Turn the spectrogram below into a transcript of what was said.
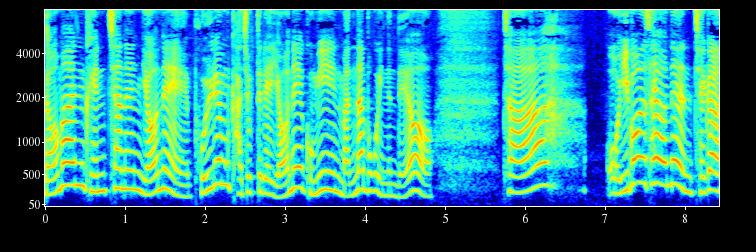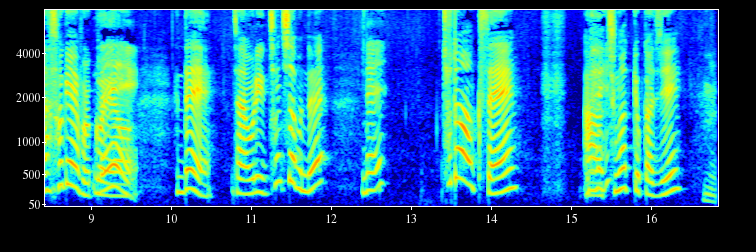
너만 괜찮은 연애, 볼륨 가족들의 연애 고민 만나보고 있는데요. 자, 어, 이번 사연은 제가 소개해 볼 거예요. 네. 근데, 자, 우리 청취자분들, 네. 초등학생, 아, 네. 중학교까지, 네.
